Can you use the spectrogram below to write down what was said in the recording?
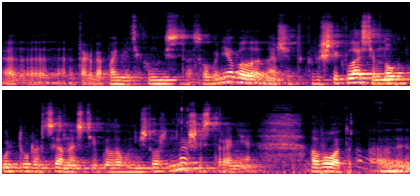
Э, тогда понятия коммунистов особо не было, значит, пришли к власти, много культурных ценностей было уничтожено в нашей стране. Вот. Э,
